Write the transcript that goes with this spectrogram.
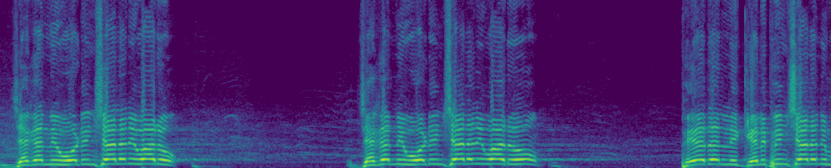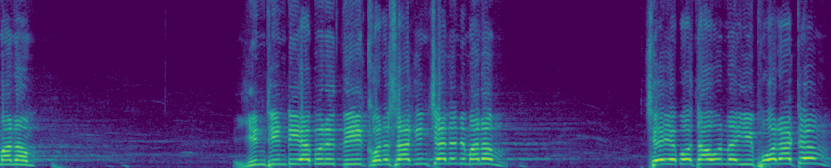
జగన్ని ఓడించాలని వారు. జగన్ని ఓడించాలని వారు. పేదల్ని గెలిపించాలని మనం. ఇంటింటి అభివృద్ధి కొనసాగించాలని మనం. చేయబోతా ఉన్న ఈ పోరాటం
